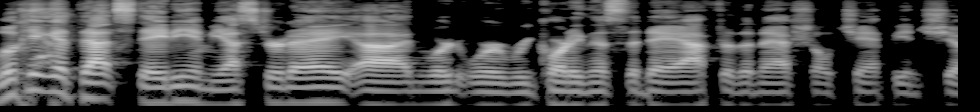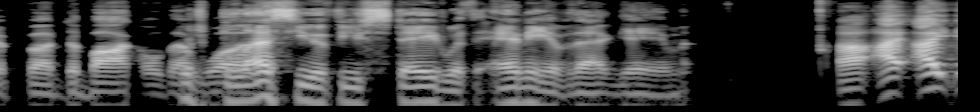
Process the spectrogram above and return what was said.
Looking yeah. at that stadium yesterday, uh, and we're, we're recording this the day after the national championship uh, debacle. That Which was. bless you if you stayed with any of that game. Uh, I, I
